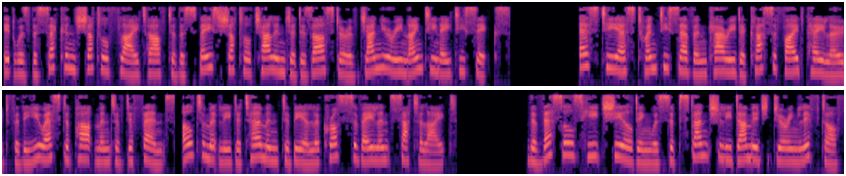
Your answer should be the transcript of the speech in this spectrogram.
it was the second shuttle flight after the Space Shuttle Challenger disaster of January 1986. STS-27 carried a classified payload for the U.S. Department of Defense, ultimately determined to be a LaCrosse surveillance satellite. The vessel's heat shielding was substantially damaged during liftoff,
